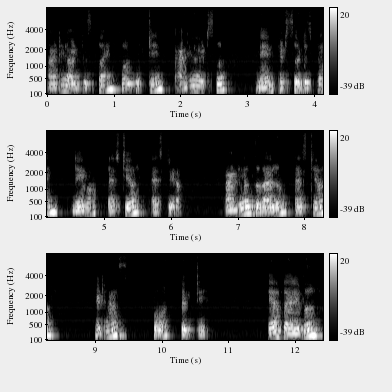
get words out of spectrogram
and here at this point for 15 and here it's a name it's a display name of str str and here the value str it has 450 here variable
